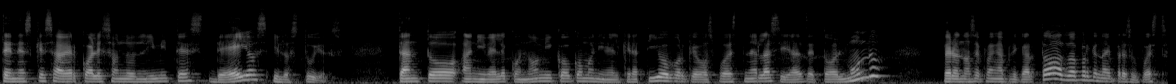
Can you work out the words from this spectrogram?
tenés que saber cuáles son los límites de ellos y los tuyos, tanto a nivel económico como a nivel creativo, porque vos puedes tener las ideas de todo el mundo, pero no se pueden aplicar todas, ¿va? Porque no hay presupuesto.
